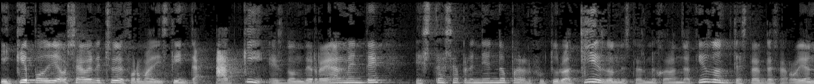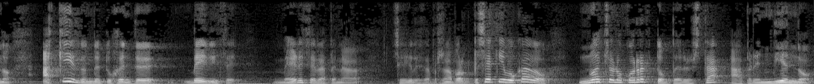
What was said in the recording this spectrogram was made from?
Y qué podrías haber hecho de forma distinta. Aquí es donde realmente estás aprendiendo para el futuro. Aquí es donde estás mejorando, aquí es donde te estás desarrollando, aquí es donde tu gente ve y dice, merece la pena seguir a esta persona, porque se ha equivocado, no ha hecho lo correcto, pero está aprendiendo,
